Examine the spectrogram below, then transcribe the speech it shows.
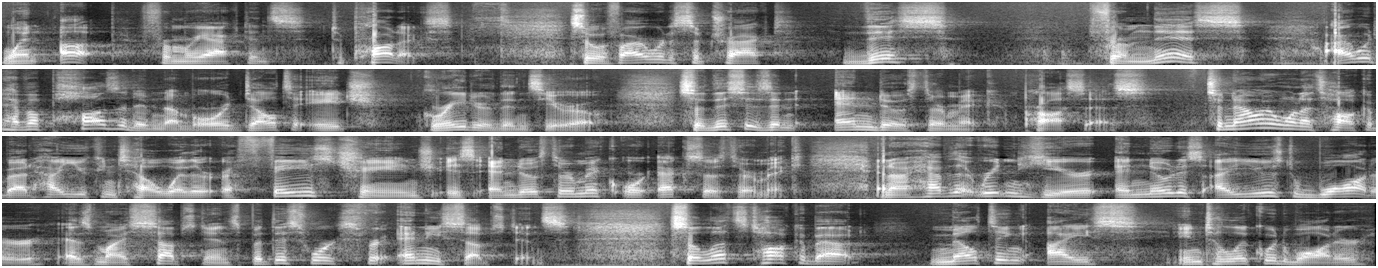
went up from reactants to products. So if I were to subtract this from this, I would have a positive number, or delta H greater than zero. So this is an endothermic process. So now I want to talk about how you can tell whether a phase change is endothermic or exothermic. And I have that written here, and notice I used water as my substance, but this works for any substance. So let's talk about melting ice into liquid water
